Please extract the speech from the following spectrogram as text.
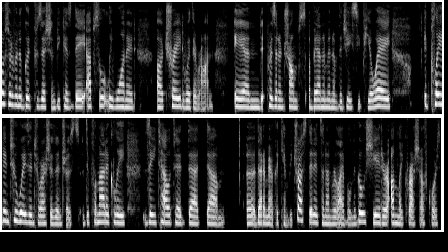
was sort of in a good position because they absolutely wanted uh, trade with Iran. And President Trump's abandonment of the JCPOA it played in two ways into Russia's interests. Diplomatically, they touted that um, uh, that America can't be trusted. It's an unreliable negotiator, unlike Russia, of course,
